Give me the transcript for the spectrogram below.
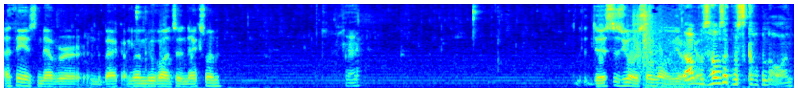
I think it's never in the back. I'm gonna move on to the next one. Okay. This is going so long. I was, I was like, what's going on?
